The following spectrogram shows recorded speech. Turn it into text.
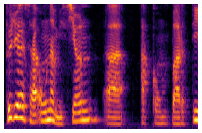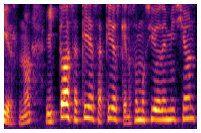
Tú llegas a una misión a, compartir, ¿no? Y todas aquellas, aquellos que nos hemos ido de misión,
